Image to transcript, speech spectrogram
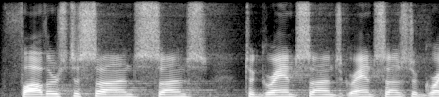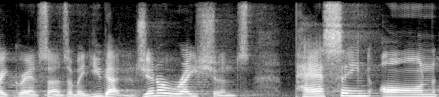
Fathers to sons, sons to grandsons, grandsons to great grandsons. I mean, you got generations passing on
